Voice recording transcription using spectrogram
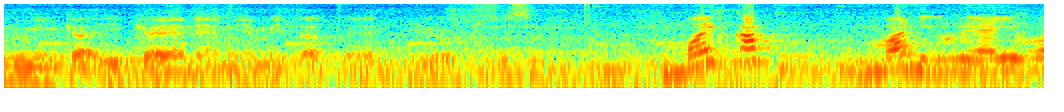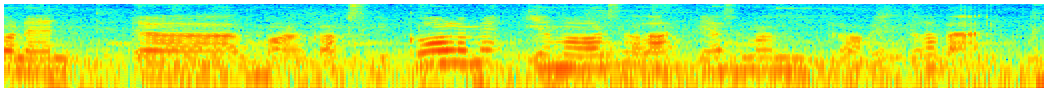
minkä ikäinen ja mitä teet työksesi? Moikka! Mä oon Julia Juvonen, mä oon 23 ja mä oon Salaattiaseman ravintolapäällikkö.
